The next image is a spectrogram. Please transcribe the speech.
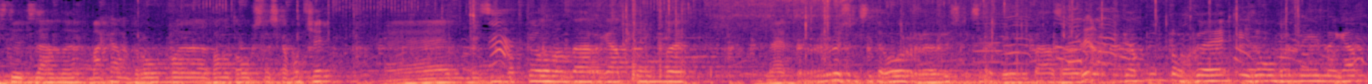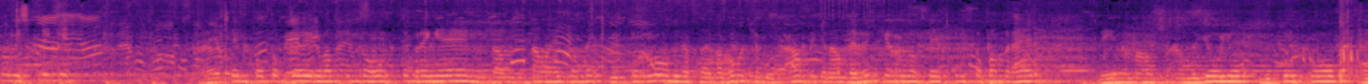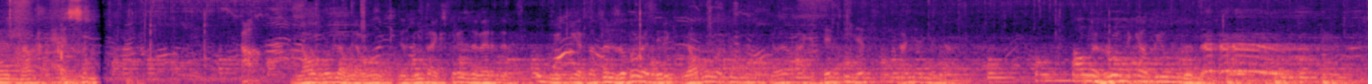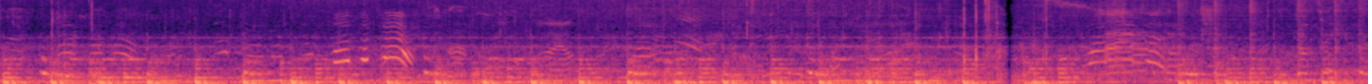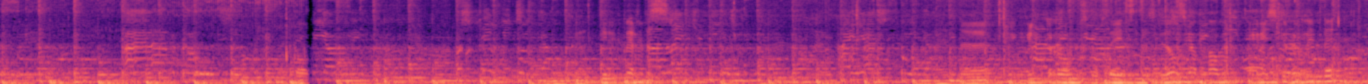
voor het Die stilstaande Machandroom uh, van het hoogste schabotje. En we zien dat Keulemans daar gaat doen. Uh, blijft rustig zitten hoor, rustig zitten tegen Pasen. Ja, gaat nu toch eens overnemen, gaat nog eens springen. Het tempo toch weer wat in de hoogte brengen. En dan hij dan denk ik verloven dat hij wagonnetje moet aanpikken aan de rinker. Nog steeds Christophe van der Heijden. Meermaals aan de jojo, moet terugkomen en dat essen. Jawel, jawel, jawel. Dan doet hij expres de werder. Omgekeerd, dat doen ze toch, hè, Dirk? Jawel, dat. Ja, ja, je 13 hebt. Ja, ja, ja, ja. Alle grote kampioenen doen dat. 对。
